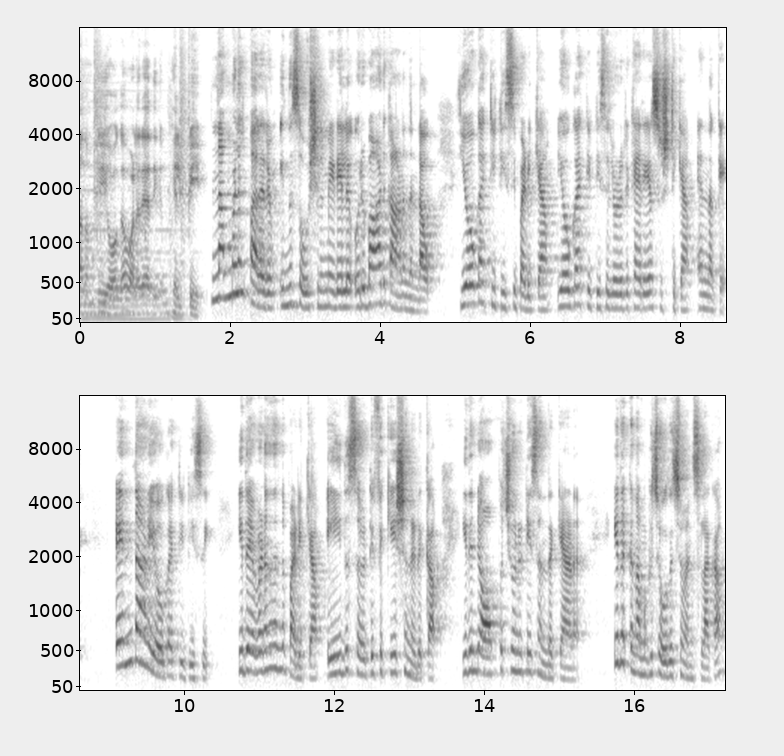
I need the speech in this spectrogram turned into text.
നമുക്ക് യോഗ വളരെയധികം ഹെൽപ്പ് ചെയ്യും. നമ്മളിൽ പലരും ഇന്ന് സോഷ്യൽ മീഡിയയിൽ ഒരുപാട് കാണുന്നുണ്ടാവും. യോഗ ടി ടി സി പഠിക്കാം യോഗ ടി ടി സിയിലൂടെ ഒരു കരിയർ സൃഷ്ടിക്കാം എന്നൊക്കെ. എന്താണ് യോഗ ടി ടി സി ഇത് എവിടെ നിന്ന് പഠിക്കാം? ഏത് സർട്ടിഫിക്കേഷൻ എടുക്കാം? ഇതിന്റെ ഓപ്പർച്യൂണിറ്റീസ് എന്തൊക്കെയാണ്? ഇതൊക്കെ നമുക്ക് ചോദിച്ച് മനസ്സിലാക്കാം.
